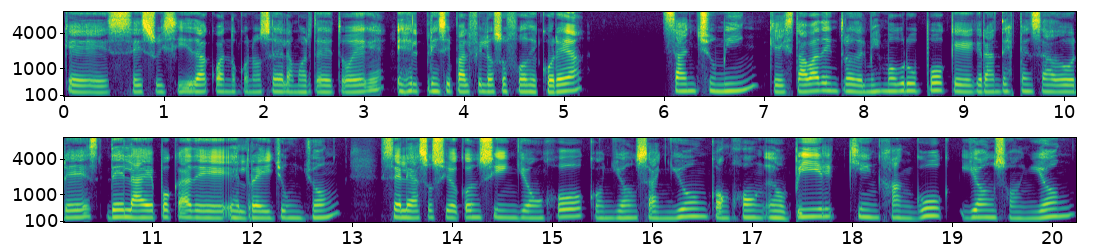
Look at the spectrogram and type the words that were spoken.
que se suicida cuando conoce de la muerte de Toege. Es el principal filósofo de Corea. San Chumin, que estaba dentro del mismo grupo que grandes pensadores de la época del rey Jung Jong. Se le asoció con Shin Yong-ho, con Yon San-yung, con Hong Eopil, Kim Han-guk, Yon Song-yong.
